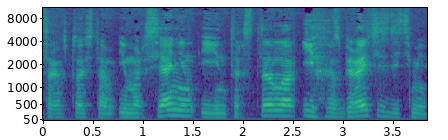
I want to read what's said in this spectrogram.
блокбастеров, то есть там и «Марсианин», и «Интерстеллар». Их разбирайтесь с детьми.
